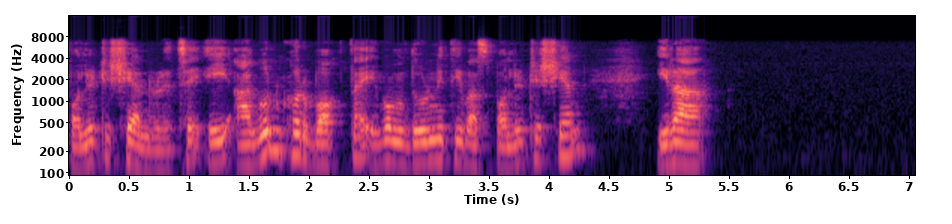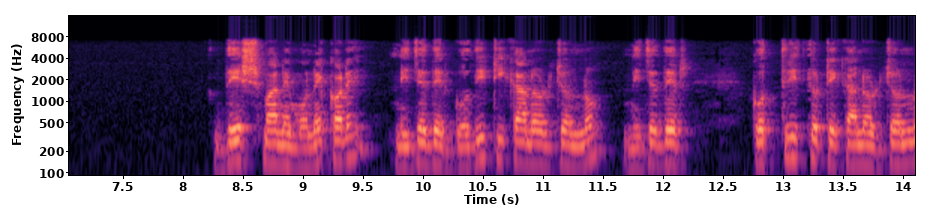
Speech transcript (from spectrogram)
পলিটিশিয়ান রয়েছে, এই আগুনখোর বক্তা এবং দুর্নীতিবাস পলিটিশিয়ান এরা দেশ মানে মনে করে নিজেদের গদি টিকানোর জন্য, নিজেদের কর্তৃত্ব টেকানোর জন্য।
